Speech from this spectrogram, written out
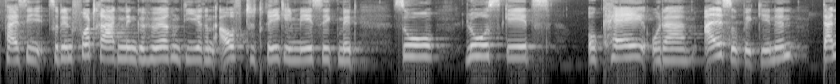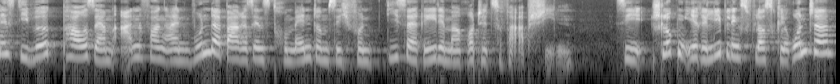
falls Sie zu den Vortragenden gehören, die ihren Auftritt regelmäßig mit so, los geht's, okay oder also beginnen, dann ist die Wirkpause am Anfang ein wunderbares Instrument, um sich von dieser Redemarotte zu verabschieden. Sie schlucken Ihre Lieblingsfloskel runter,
